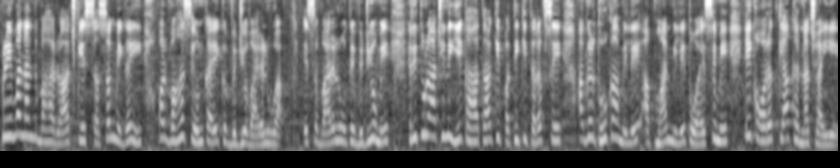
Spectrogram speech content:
प्रेमानंद महाराज के सत्संग में गई और वहाँ से उनका एक वीडियो वायरल हुआ। इस वायरल होते वीडियो में ऋतु राठी ने ये कहा था कि पति की तरफ़ से अगर धोखा मिले, अपमान मिले तो ऐसे में एक औरत क्या करना चाहिए?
